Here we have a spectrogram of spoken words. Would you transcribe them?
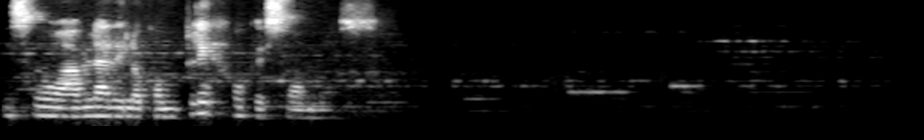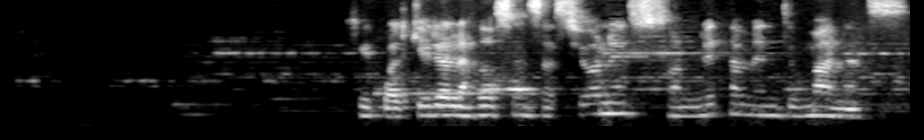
Eso habla de lo complejo que somos. Que cualquiera de las dos sensaciones son netamente humanas.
